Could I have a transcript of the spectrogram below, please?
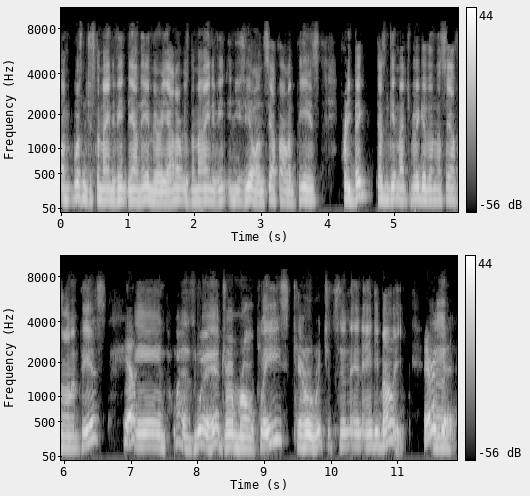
um, wasn't just the main event down there, Mariana. It was the main event in New Zealand, South Island Pairs. Pretty big, doesn't get much bigger than the South Island Pairs. Yep. And the winners were, drum roll please, Carol Richardson and Andy Bowie. Very um, good.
